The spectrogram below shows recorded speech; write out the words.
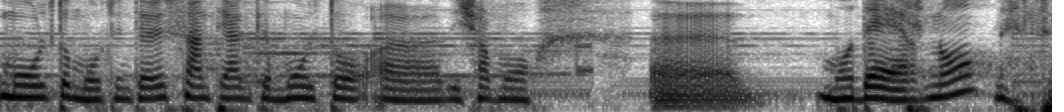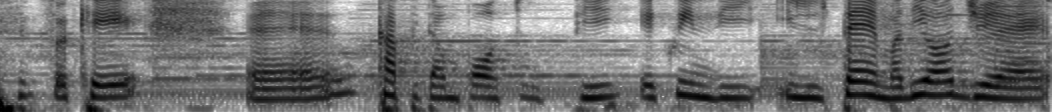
molto molto interessante e anche molto eh, diciamo eh, moderno, nel senso che eh, capita un po' a tutti e quindi il tema di oggi è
